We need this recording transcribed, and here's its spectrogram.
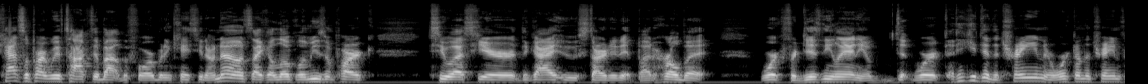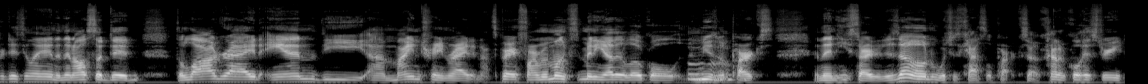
Castle Park we've talked about before, but in case you don't know, it's like a local amusement park to us here. The guy who started it, Bud Hurlbut, worked for Disneyland. You know, worked. I think he did the train or worked on the train for Disneyland, and then also did the log ride and the um, mine train ride at Knott's Berry Farm, amongst many other local amusement parks. And then he started his own, which is Castle Park. So kind of cool history.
